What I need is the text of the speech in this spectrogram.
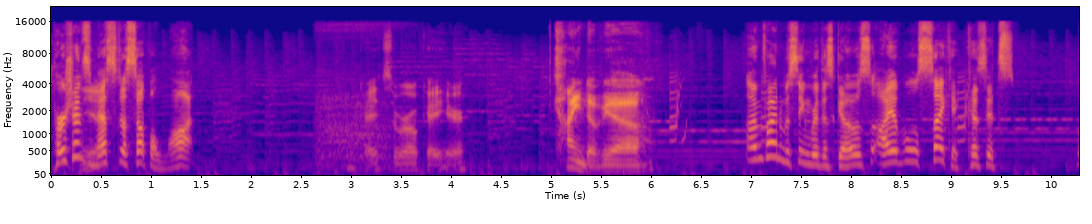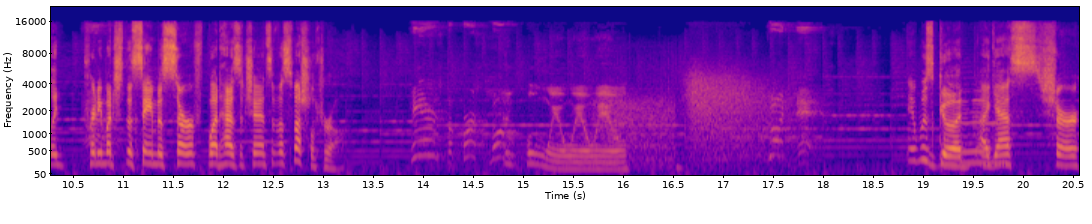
Persian's Yeah. messed us up a lot. Okay, so we're okay here. Kind of, yeah. I'm fine with seeing where this goes. I will Psychic, because it's, like, pretty much the same as Surf, but has a chance of a special draw. Here's the first move. Wheel, wheel, wheel. Good hit. It was good, I guess, sure.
